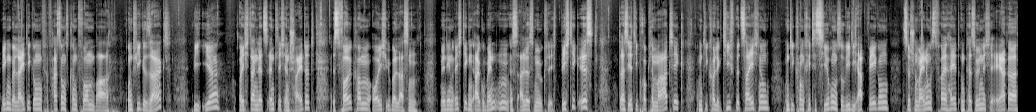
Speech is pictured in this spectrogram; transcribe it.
wegen Beleidigung verfassungskonform war. Und wie gesagt, wie ihr euch dann letztendlich entscheidet, ist vollkommen euch überlassen. Mit den richtigen Argumenten ist alles möglich. Wichtig ist, dass ihr die Problematik und die Kollektivbezeichnung und die Konkretisierung sowie die Abwägung zwischen Meinungsfreiheit und persönlicher Ehre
